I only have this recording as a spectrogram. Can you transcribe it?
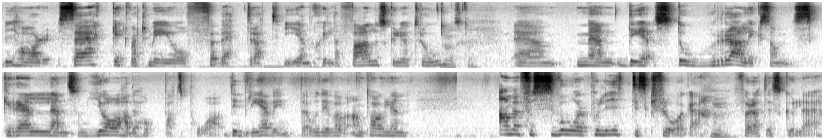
Vi har säkert varit med och förbättrat i enskilda fall skulle jag tro. Ehm, Men det stora liksom skrällen som jag hade hoppats på, det blev inte. Och det var antagligen ja, men för svår politisk fråga för att det skulle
